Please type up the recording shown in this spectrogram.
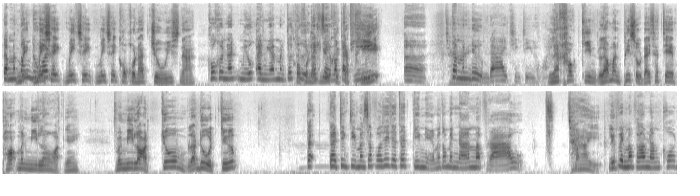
แต่มันต้องไดูไม่ว่าใช่ไม่ใช่ไม่ใช่โคโคนัทจูสนะ โคโคนัทมิลค์อันเนี้ยมันก็โคคือโคนัเล็ทกเซมิลค์ว่าคือกะกะทิ ทิเออใช่แต่มันดื่มได้จริงๆเหรอวะ และเขากินแล้วมันพิสูจน์ได้ชัดเจน เพราะมันมีหลอดไง มันมีหลอดจุ้มแล้วดูดจึ๊บ แต่แต่จริง ๆ มันซัพพอร์ตที่จะถ้ากินอย่างเงี้ยมันต้องเป็นน้ำมะพร้าว ใช่ หรือเป็นมะพร้าวน้ำข้น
